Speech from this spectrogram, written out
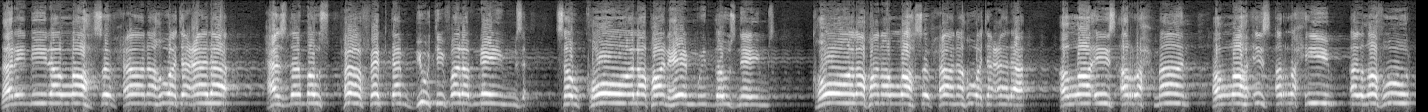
that indeed Allah subhanahu wa ta'ala has the most perfect and beautiful of names so call upon him with those names call upon Allah subhanahu wa ta'ala Allah is Ar-Rahman Allah is Ar-Rahim Al-Ghafur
